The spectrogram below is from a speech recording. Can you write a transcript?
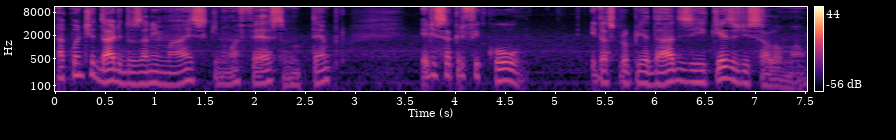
a quantidade dos animais que numa festa no templo ele sacrificou e das propriedades e riquezas de Salomão.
